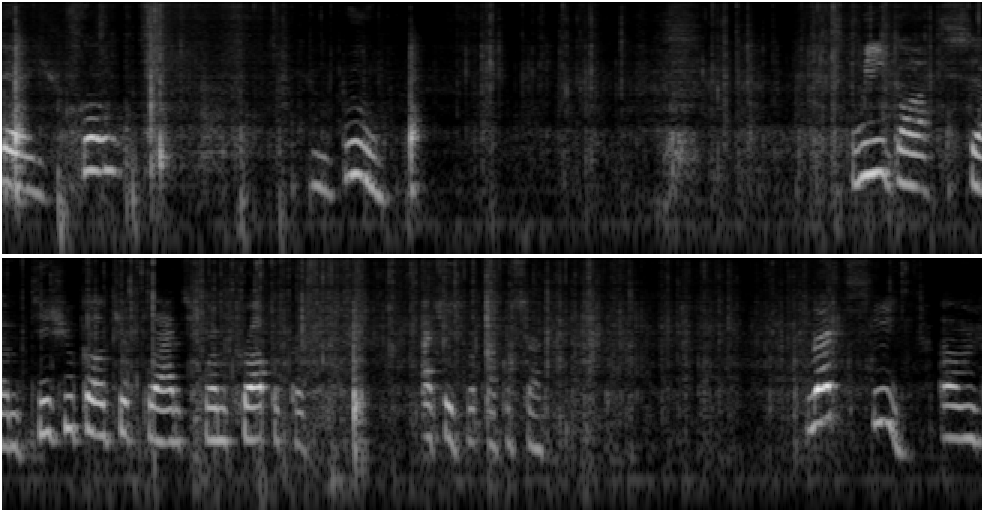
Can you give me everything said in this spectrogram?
There you go. And boom. We got some tissue culture plants from Tropica. Actually, from Aquasan. Let's see. Um,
